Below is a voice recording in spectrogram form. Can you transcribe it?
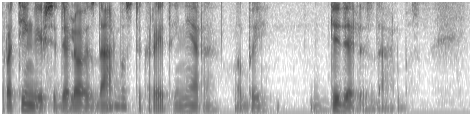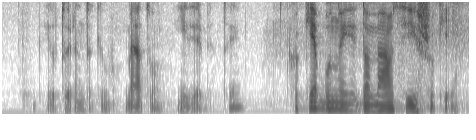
protingai išsidėliojus darbus tikrai tai nėra labai didelis darbas, jau turint tokių metų įdirbį. Tai... Kokie būna įdomiausi iššūkiai?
